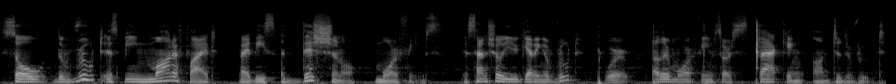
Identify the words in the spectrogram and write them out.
So the root is being modified by these additional morphemes. Essentially, you're getting a root where other morphemes are stacking onto the root.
